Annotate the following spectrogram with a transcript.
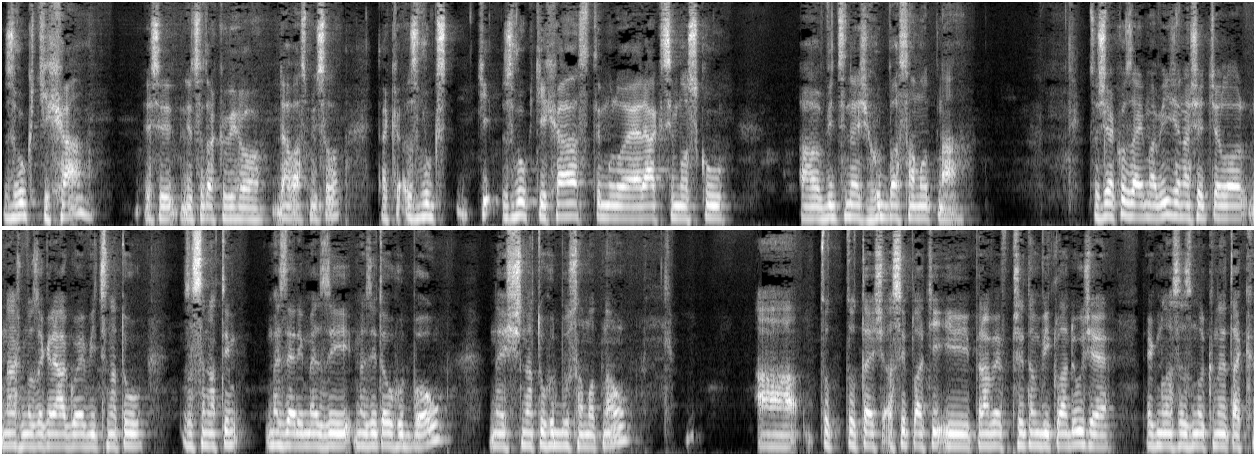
zvuk ticha jestli něco takového dává smysl, tak zvuk, zvuk ticha stimuluje reakci mozku víc než hudba samotná. Což je jako zajímavé, že naše tělo, náš mozek reaguje víc na tu, zase na ty mezery mezi, mezi tou hudbou, než na tu hudbu samotnou. A to, to tež asi platí i právě při tom výkladu, že jakmile se zmlkne, tak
